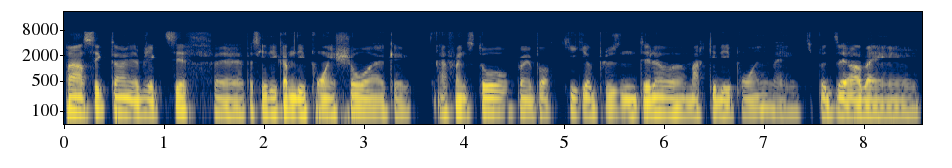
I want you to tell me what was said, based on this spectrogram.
penser que tu as un objectif, euh, parce qu'il y a des comme des points chauds, hein, que à la fin du tour, peu importe qui, qui a le plus d'unités là va marquer des points, ben, tu peux te dire, ah ben,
